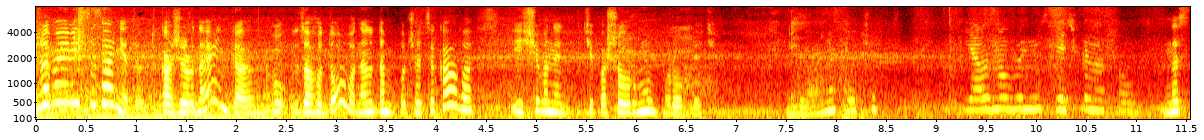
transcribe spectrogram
вже моє місце зайнято. Така жирненька, ну, загодована, ну там почається кава. І ще вони, типа, шаурму роблять. Даня хоче. Я новое местечко нашел. Нас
